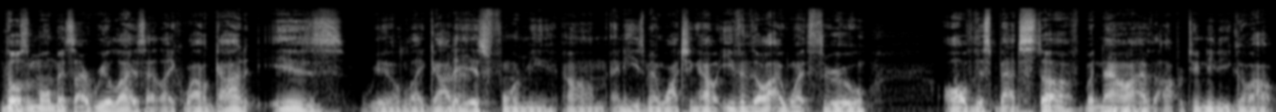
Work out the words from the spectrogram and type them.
those moments I realized that like, wow, God is real. Like God is for me. Um and he's been watching out even though I went through all of this bad stuff, but now I have the opportunity to go out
